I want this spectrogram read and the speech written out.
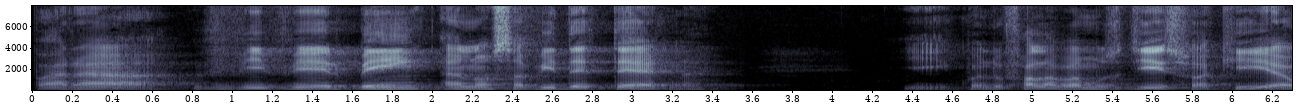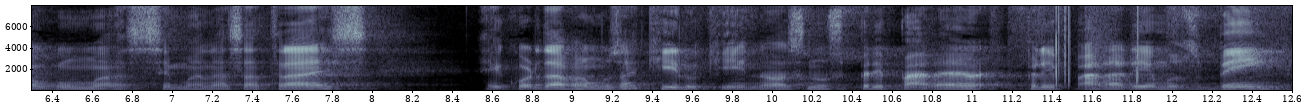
para viver bem a nossa vida eterna. E quando falávamos disso aqui, algumas semanas atrás, recordávamos aquilo, que nós nos preparar, prepararemos bem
